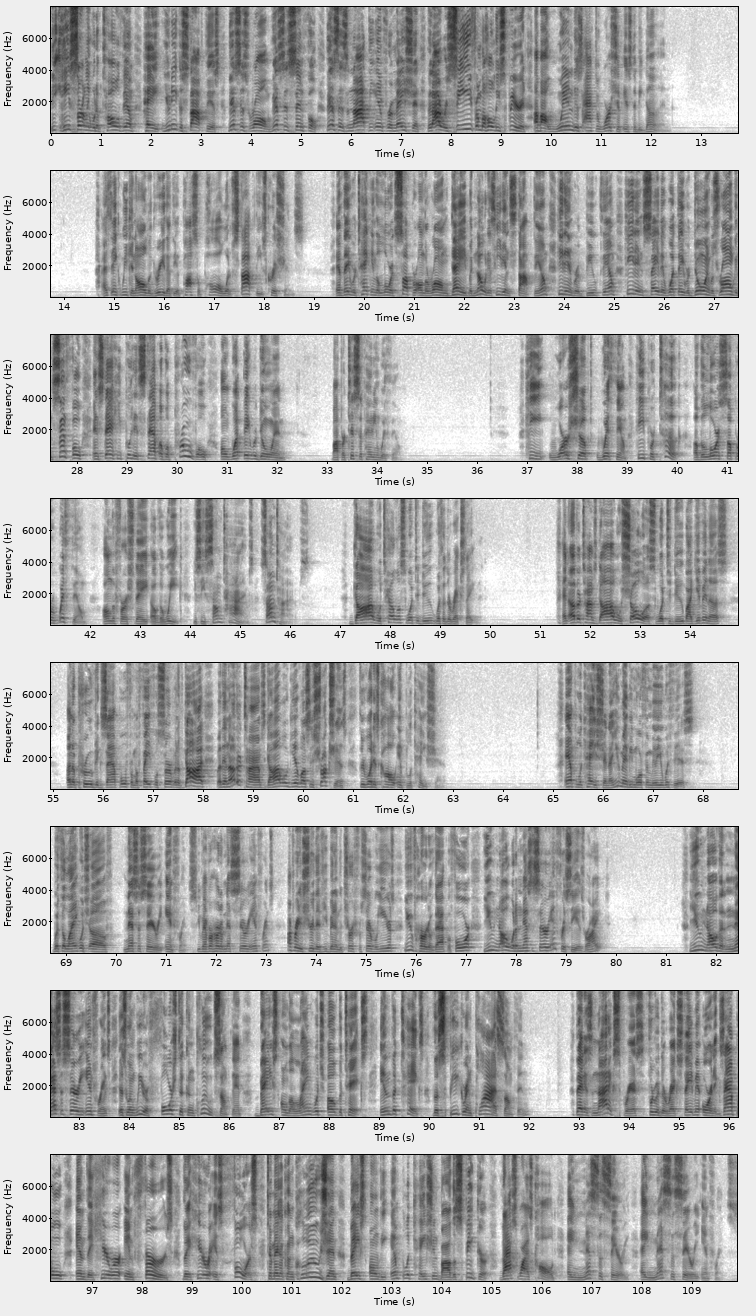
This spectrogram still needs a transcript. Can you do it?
He, he, certainly would have told them, hey, you need to stop this. This is wrong. This is sinful. This is not the information that I received from the Holy Spirit about when this act of worship is to be done. I think we can all agree that the Apostle Paul would have stopped these Christians if they were taking the Lord's Supper on the wrong day. But notice he didn't stop them, he didn't rebuke them, he didn't say that what they were doing was wrong and sinful. Instead, he put his stamp of approval on what they were doing by participating with them. He worshiped with them. He partook of the Lord's Supper with them on the first day of the week. You see, sometimes, sometimes, God will tell us what to do with a direct statement. And other times, God will show us what to do by giving us an approved example from a faithful servant of God. But then other times, God will give us instructions through what is called implication. Implication. Now, you may be more familiar with this, with the language of necessary inference. You've ever heard of necessary inference? I'm pretty sure that if you've been in the church for several years, you've heard of that before. You know what a necessary inference is, right? You know that a necessary inference is when we are forced to conclude something based on the language of the text. In the text, the speaker implies something that is not expressed through a direct statement or an example, and the hearer infers. The hearer is forced to make a conclusion based on the implication by the speaker. That's why it's called a necessary, a necessary inference.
